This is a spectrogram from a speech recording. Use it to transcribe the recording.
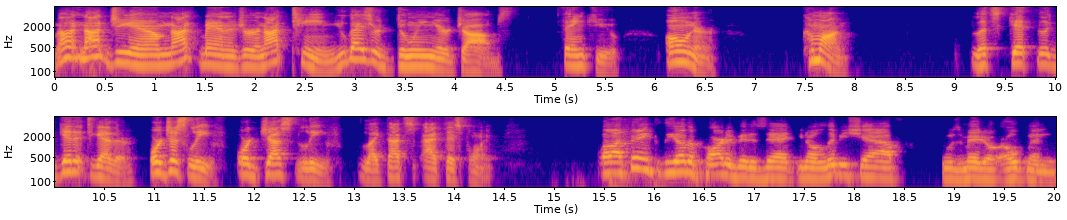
Not not GM, not manager, not team. You guys are doing your jobs. Thank you. Owner. Come on let's get get it together or just leave or just leave like that's at this point Well, I think the other part of it is that you know Libby Schaaf, who was the mayor of Oakland,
